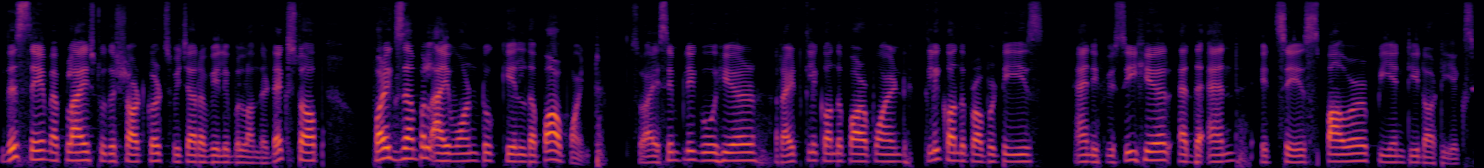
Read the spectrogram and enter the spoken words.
This same applies to the shortcuts which are available on the desktop. For example, I want to kill the PowerPoint. So I simply go here, right click on the PowerPoint, click on the properties, and if you see here at the end it says power pnt.exe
